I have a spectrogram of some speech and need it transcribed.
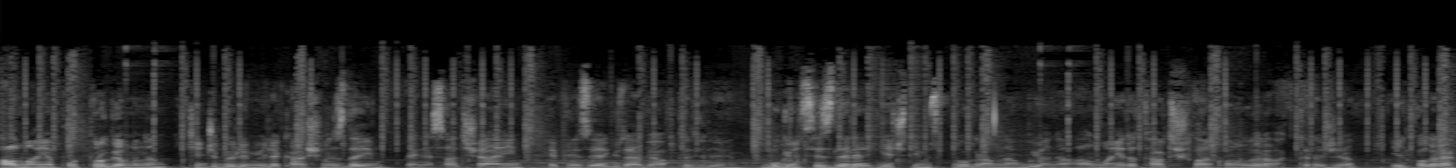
Almanya Pod programının ikinci bölümüyle karşınızdayım. Ben Esat Şahin. Hepinize güzel bir hafta dilerim. Bugün sizlere geçtiğimiz programdan bu yana Almanya'da tartışılan konuları aktaracağım. İlk olarak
